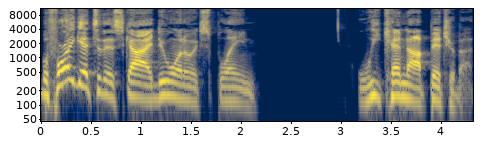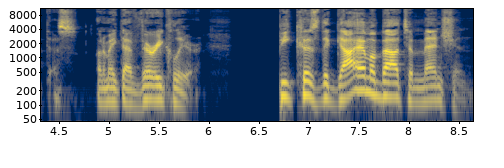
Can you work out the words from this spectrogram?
before I get to this guy, I do want to explain we cannot bitch about this. I want to make that very clear because the guy I'm about to mention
